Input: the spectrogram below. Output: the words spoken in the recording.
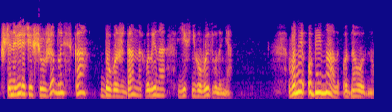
ще не вірячи, що вже близька довгожданна хвилина їхнього визволення. Вони обіймали одна одну,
